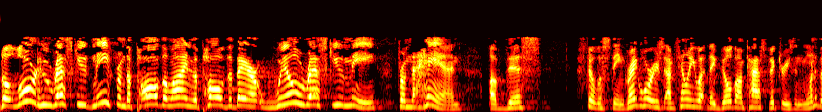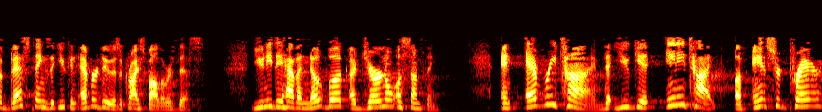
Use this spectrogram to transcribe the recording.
The Lord who rescued me from the paw of the lion and the paw of the bear will rescue me from the hand of this Philistine. Great warriors, I'm telling you what, they build on past victories. And one of the best things that you can ever do as a Christ follower is this. You need to have a notebook, a journal, or something. And every time that you get any type of answered prayer,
